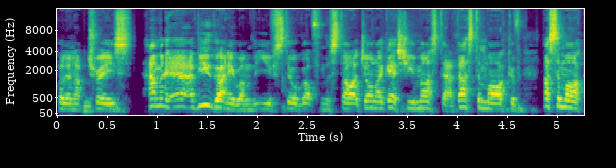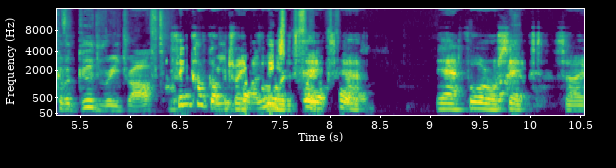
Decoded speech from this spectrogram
pulling up mm-hmm. trees. How many uh, have you got? Anyone that you've still got from the start, John? I guess you must have. That's the mark of that's the mark of a good redraft. I think I've got between got at four least and three or four. Yeah. yeah, four or six. So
